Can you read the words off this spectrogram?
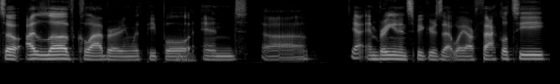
So I love collaborating with people and uh, yeah, and bringing in speakers that way. Our faculty,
